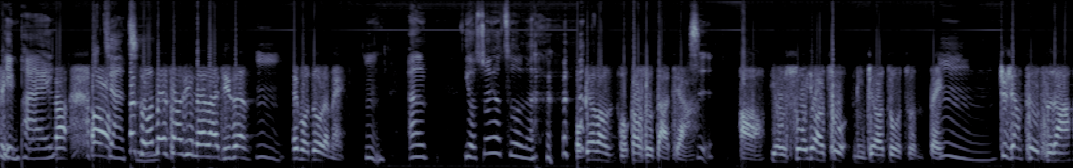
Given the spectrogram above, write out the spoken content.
信。品。牌，啊，哦那怎么都相信呢？来，提正嗯，Apple 做了没？嗯呃，有说要做了，我告诉我告诉大家。是，啊，有说要做，你就要做准备。嗯，就像特斯拉，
